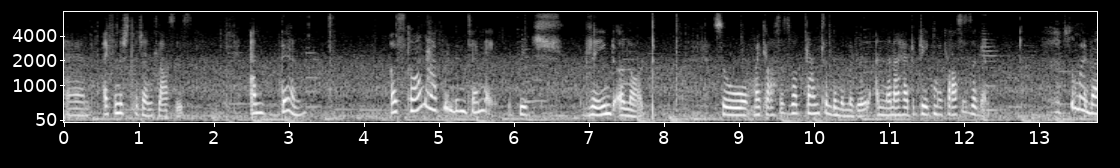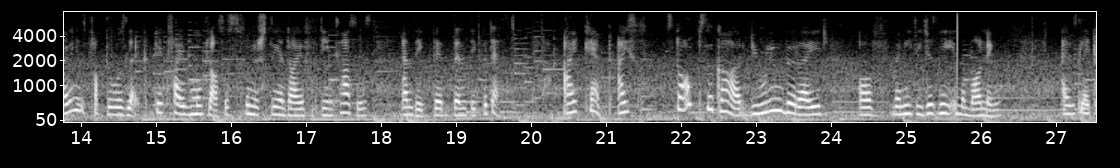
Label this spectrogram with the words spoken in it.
and i finished the 10 classes. And then a storm happened in Chennai, which rained a lot. So my classes got cancelled in the middle, and then I had to take my classes again. So my driving instructor was like, take five more classes, finish the entire 15 classes, and take the, then take the test. I kept, I stopped the car during the ride of when he teaches me in the morning. I was like,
